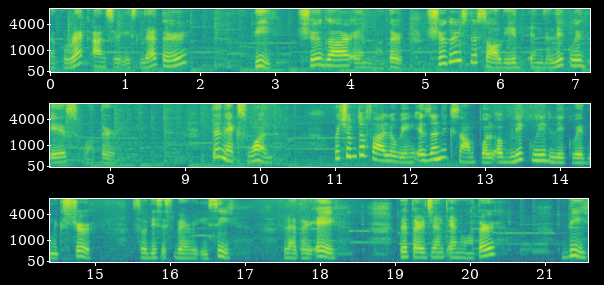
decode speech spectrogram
The correct answer is letter B. Sugar and water. Sugar is the solid and the liquid is water. The next one. Which of the following is an example of liquid-liquid mixture? So this is very easy. Letter A, detergent and water. B,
